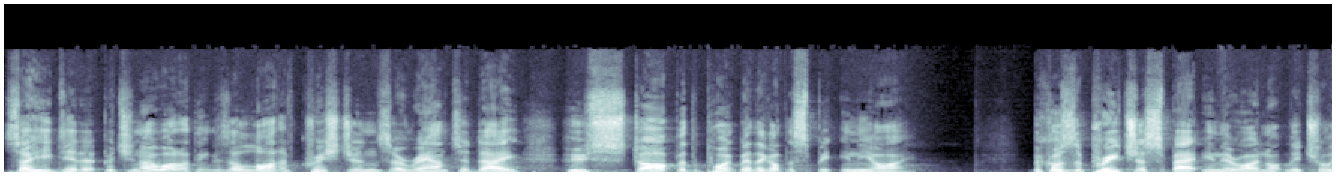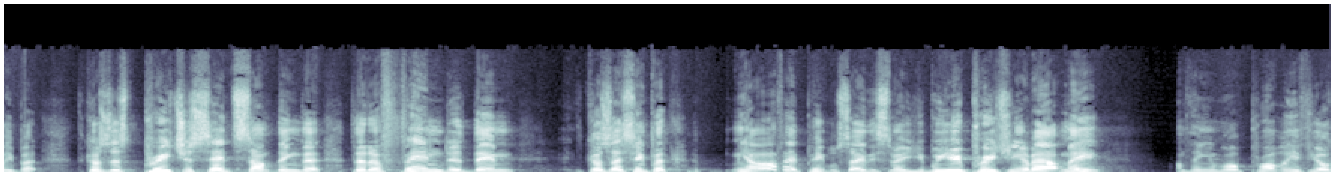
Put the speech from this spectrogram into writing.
So he did it. But you know what? I think there's a lot of Christians around today who stop at the point where they got the spit in the eye because the preacher spat in their eye, not literally, but because the preacher said something that, that offended them because they said, but, you know, I've had people say this to me, were you preaching about me? I'm thinking, well, probably if you're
